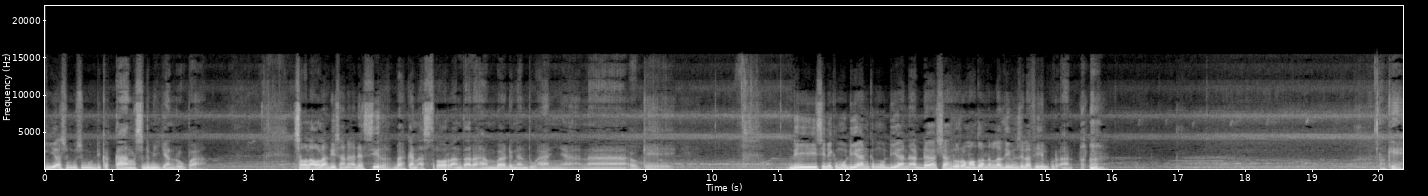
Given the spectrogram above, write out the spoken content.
Ia sungguh-sungguh dikekang sedemikian rupa Seolah-olah di sana ada sir bahkan asror antara hamba dengan Tuhannya. Nah, oke. Okay. Di sini kemudian kemudian ada syahrul Ramadan alladzi unzila fihil Quran. oke. Okay.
